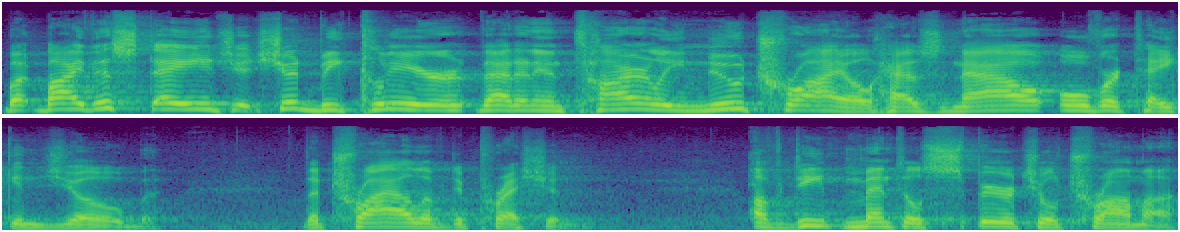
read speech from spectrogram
But by this stage, it should be clear that an entirely new trial has now overtaken Job the trial of depression. of deep mental spiritual trauma.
